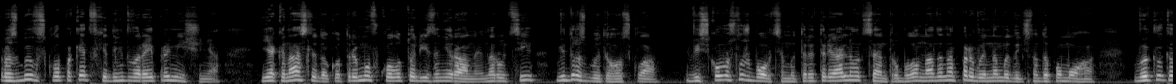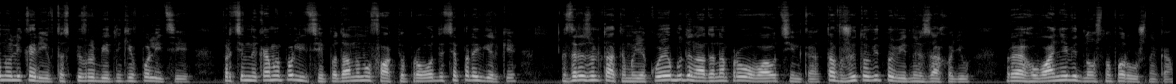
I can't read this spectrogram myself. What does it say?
розбив склопакет вхідних дверей приміщення. Як наслідок, отримав колото різані рани на руці від розбитого скла. Військовослужбовцями територіального центру була надана первинна медична допомога. Викликано лікарів та співробітників поліції. Працівниками поліції по даному факту проводяться перевірки, за результатами якої буде надана правова оцінка та вжито відповідних заходів реагування відносно порушника.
